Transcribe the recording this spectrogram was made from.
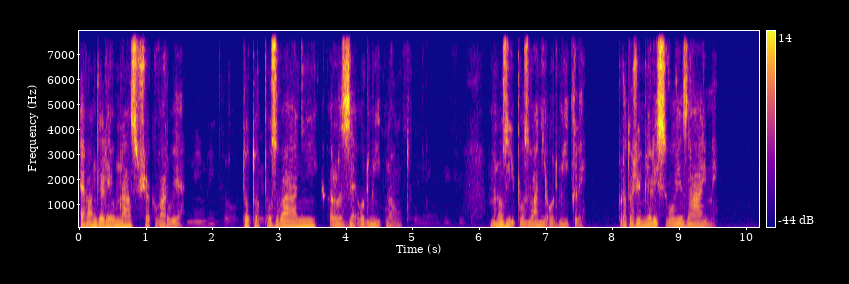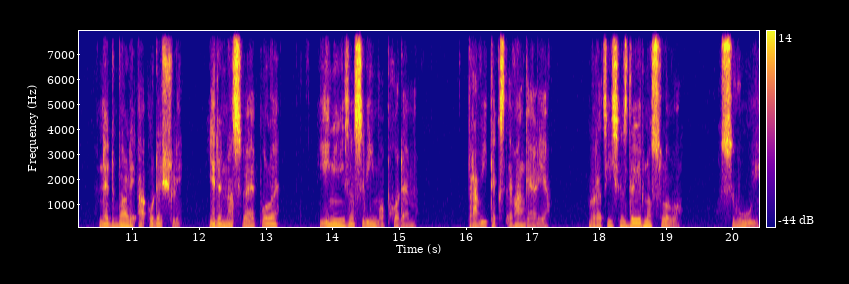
Evangelium nás však varuje. Toto pozvání lze odmítnout. Mnozí pozvaní odmítli, protože měli svoje zájmy. Nedbali a odešli, jeden na své pole, jiný za svým obchodem. Pravý text Evangelia. Vrací se zde jedno slovo. Svůj.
